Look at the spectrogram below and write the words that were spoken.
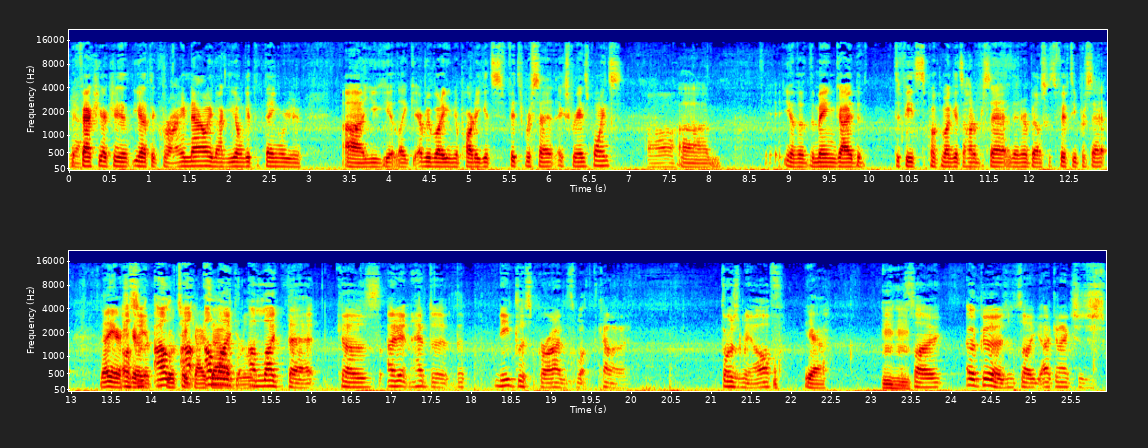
The Yeah. fact you actually you have to grind now, you're not, you don't get the thing where you, uh, you get like everybody in your party gets 50 percent experience points. Uh, Um, you know, the, the main guy that defeats the Pokemon gets 100 percent, and then everybody else gets 50 percent. Now you Oh, actually see, gotta I, rotate I, guys I out. like really. I like that because I didn't have to. The needless grind is what kind of throws me off. Yeah. hmm It's like, oh, good. It's like I can actually just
